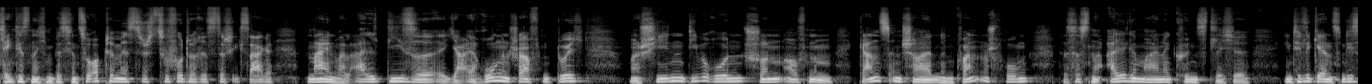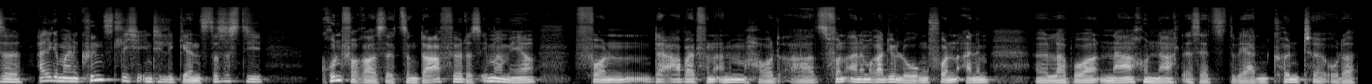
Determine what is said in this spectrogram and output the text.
Klingt es nicht ein bisschen zu optimistisch, zu futuristisch? Ich sage nein, weil all diese ja, Errungenschaften durch Maschinen, die beruhen schon auf einem ganz entscheidenden Quantensprung. Das ist eine allgemeine künstliche Intelligenz. Und diese allgemeine künstliche Intelligenz, das ist die Grundvoraussetzung dafür, dass immer mehr von der Arbeit von einem Hautarzt, von einem Radiologen, von einem äh, Labor nach und nach ersetzt werden könnte oder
